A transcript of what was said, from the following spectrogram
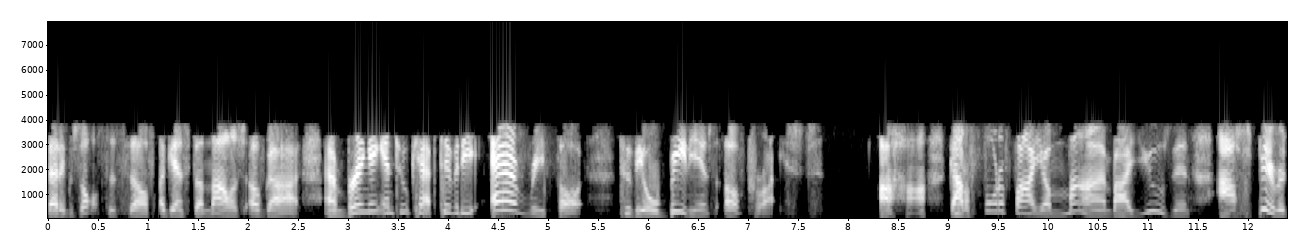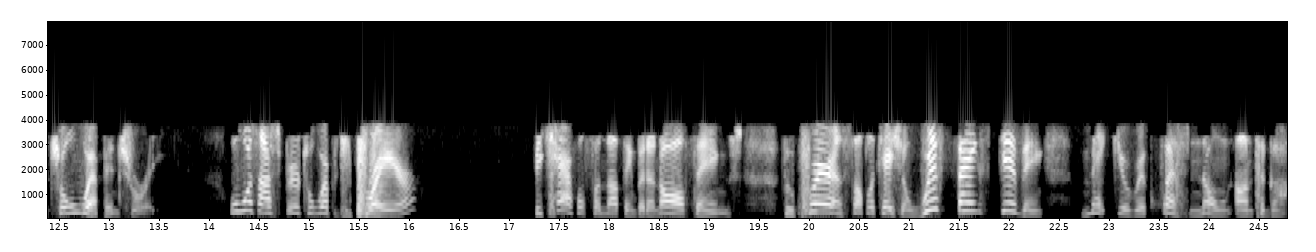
that exalts itself against the knowledge of God, and bringing into captivity every thought to the obedience of Christ. Uh-huh. Got to fortify your mind by using our spiritual weaponry. Well, what's our spiritual weapon? Prayer. Be careful for nothing, but in all things, through prayer and supplication with thanksgiving, make your requests known unto God.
